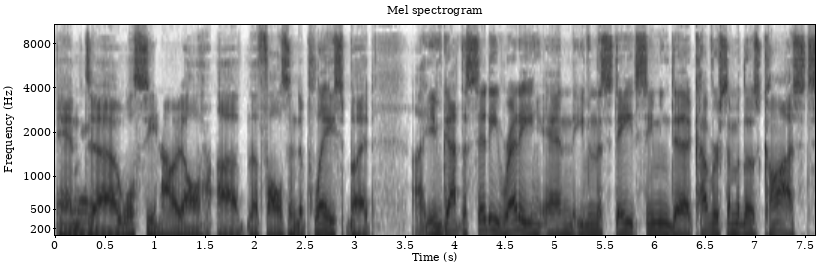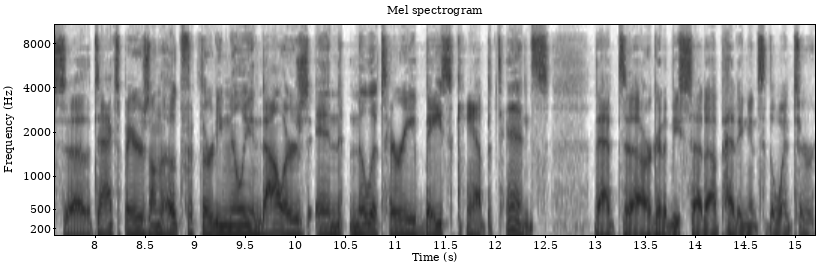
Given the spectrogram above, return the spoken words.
and uh, we'll see how it all uh, falls into place. But uh, you've got the city ready, and even the state seeming to cover some of those costs. Uh, the taxpayers on the hook for 30 million dollars in military base camp tents that uh, are going to be set up heading into the winter.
